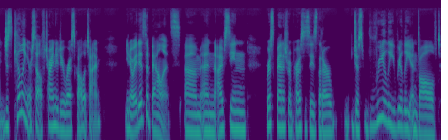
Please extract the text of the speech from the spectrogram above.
just killing yourself trying to do risk all the time you know it is a balance um, and i've seen risk management processes that are just really, really involved.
